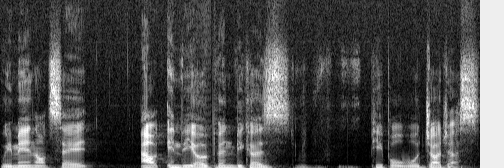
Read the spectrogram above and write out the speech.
We may not say it out in the open because people will judge us.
